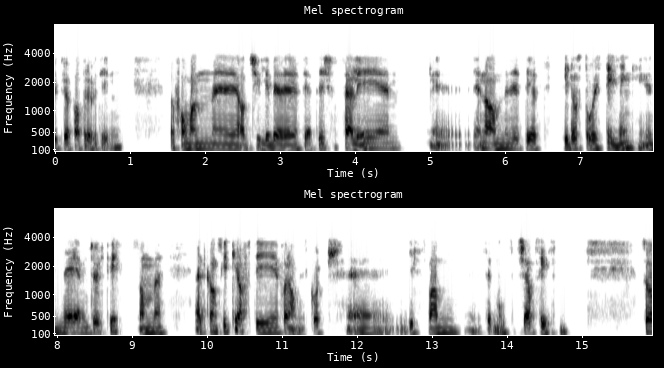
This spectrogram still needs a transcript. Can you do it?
utløpet av prøvetiden. Da får man atskillig bedre rettigheter, særlig en annen rettighet til å stå i stilling under eventuelt tvist, som er et ganske kraftig forhandlingskort hvis man motsetter seg oppsigelsen. Så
